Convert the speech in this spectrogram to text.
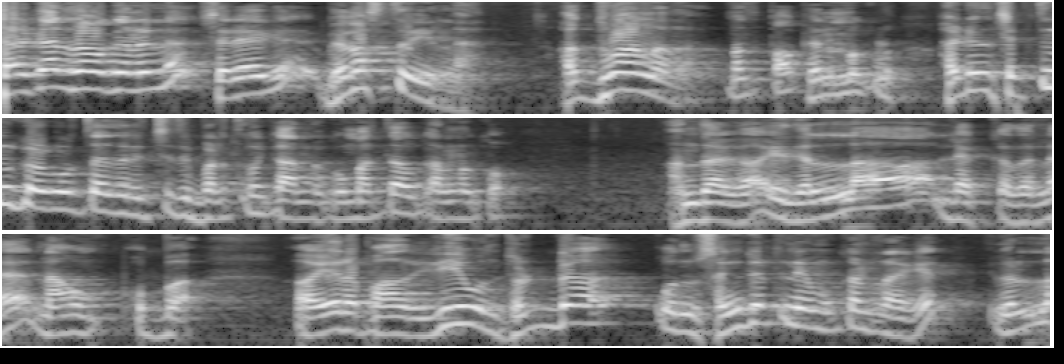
ಸರ್ಕಾರಿ ದವಾಖಾನೆಯಲ್ಲಿ ಸರಿಯಾಗಿ ವ್ಯವಸ್ಥೆ ಇಲ್ಲ. ಅಧ್ವಾನದ. ಮತ್ತು ಪಾಪ ಹೆಣ್ಮಕ್ಳು ಹಡಿಯೋದು ಶಕ್ತಿನ ಕಳ್ಕೊಳ್ತಾ ಇದ್ದಾರೆ ಇಚ್ಛಿತಿ ಬಡತನ ಕಾರಣಕ್ಕೂ ಮತ್ತಾವ ಕಾರಣಕ್ಕೂ. ಅಂದಾಗ ಇದೆಲ್ಲ ಲೆಕ್ಕದಲ್ಲೇ ನಾವು ಒಬ್ಬ ಏನಪ್ಪ ಅಂದರೆ ಇಡೀ ಒಂದು ದೊಡ್ಡ ಒಂದು ಸಂಘಟನೆ ಮುಖಂಡರಾಗಿ ಇವೆಲ್ಲ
